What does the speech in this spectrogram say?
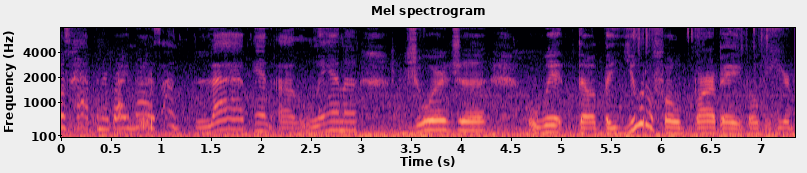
what's happening right now is I'm live in Atlanta, Georgia with the beautiful Barbabe over here.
